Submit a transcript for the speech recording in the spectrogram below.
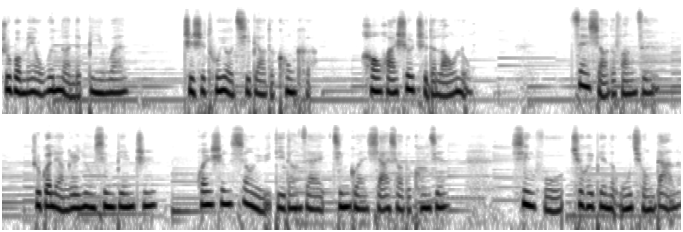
如果没有温暖的臂弯，只是徒有其表的空壳，豪华奢侈的牢笼。再小的房子，如果两个人用心编织，欢声笑语抵挡在尽管狭小的空间，幸福却会变得无穷大了。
